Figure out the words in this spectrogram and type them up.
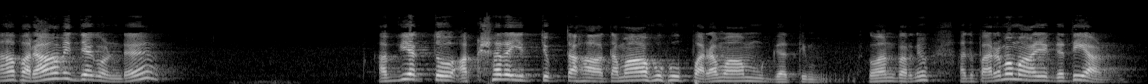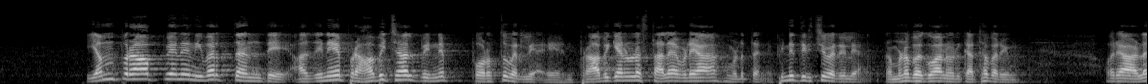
ആ പരാവിദ്യ കൊണ്ട് അവ്യക്തോ അക്ഷരയുക്ത തമാഹുഹു പരമാം ഗതിം. ഭഗവാൻ പറഞ്ഞു അത് പരമമായ ഗതിയാണ്. യം പ്രാപ്യന് നിവർത്തന്തേ അതിനെ പ്രാപിച്ചാൽ പിന്നെ പുറത്തു വരില്ല. പ്രാപിക്കാനുള്ള സ്ഥലം എവിടെയാ? ഇവിടെ തന്നെ. പിന്നെ തിരിച്ചു വരില്ല. നമ്മുടെ ഭഗവാൻ ഒരു കഥ പറയും. ഒരാൾ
